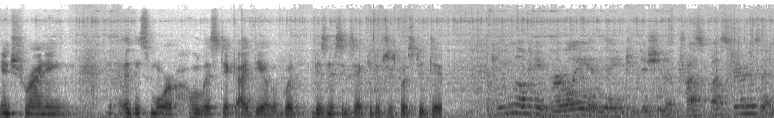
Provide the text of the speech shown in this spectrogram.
enshrining uh, this more holistic ideal of what business executives are supposed to do. Can you locate early in the tradition of trust busters and,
